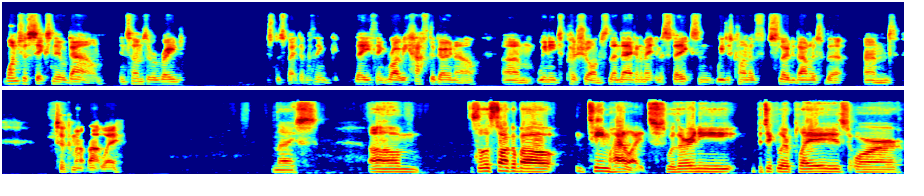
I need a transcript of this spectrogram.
once you're 6 0 down, in terms of a range perspective, I think they think, right, we have to go now. Um, we need to push on. So then they're going to make the mistakes. And we just kind of slowed it down a little bit and took them out that way. Nice. Um, so let's talk about team highlights. Were there any particular plays or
